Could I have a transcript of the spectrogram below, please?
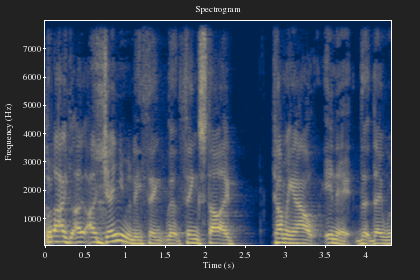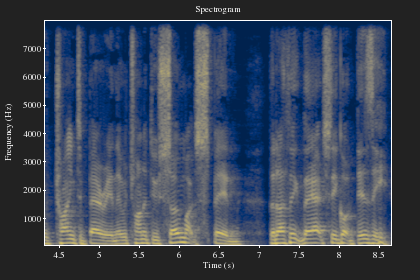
well, I, I genuinely think that things started coming out in it that they were trying to bury and they were trying to do so much spin that I think they actually got dizzy,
